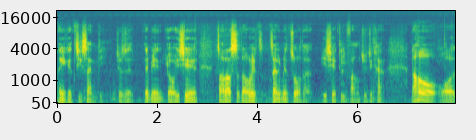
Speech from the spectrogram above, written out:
那个集散地，就是那边有一些找到石头会在那边做的一些地方，就去看。然后我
